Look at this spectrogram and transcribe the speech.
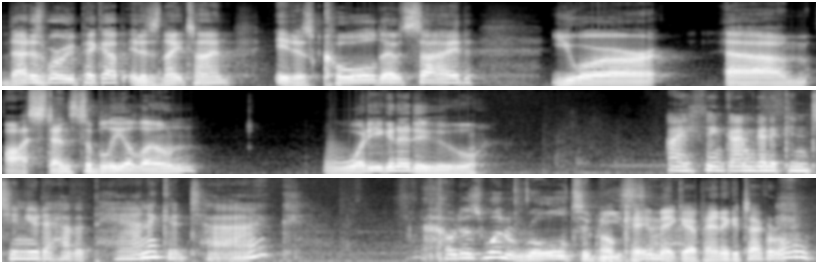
That is where we pick up. It is nighttime. It is cold outside. You are um, ostensibly alone. What are you gonna do? I think I'm gonna continue to have a panic attack. How does one roll to be Okay, sad? make a panic attack roll.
